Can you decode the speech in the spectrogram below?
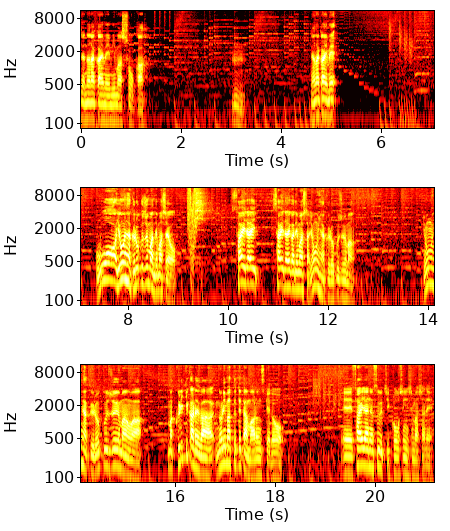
じゃあ7回目見ましょうか。うん。7回目。おお !460 万出ましたよ。最大、最大が出ました。460万。460万は、まあ、クリティカルが乗りまくってたのもあるんですけど、えー、最大の数値更新しましたね。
